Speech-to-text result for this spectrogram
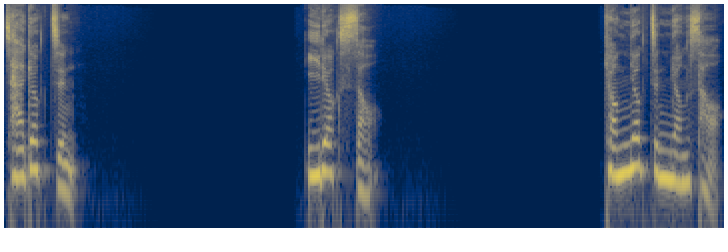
자격증 이력서 경력증명서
